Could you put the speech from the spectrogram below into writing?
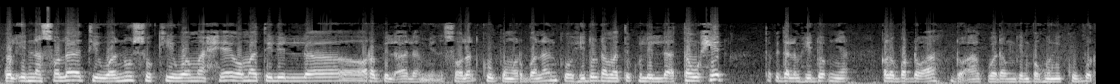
Qul inna salati wa nusuki wa mahyaya wa mati lillahi rabbil alamin. Salatku pengorbananku hidup dan matiku lillah. Tauhid tapi dalam hidupnya. Kalau berdoa doa kepada mungkin penghuni kubur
